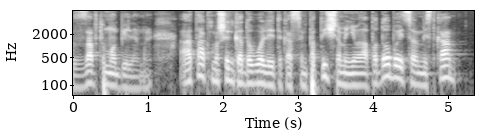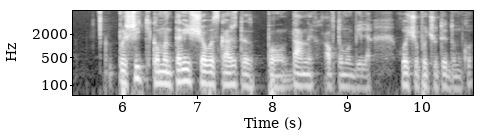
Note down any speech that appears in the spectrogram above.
з автомобілями. А так, машинка доволі така симпатична, мені вона подобається, містка. Пишіть коментарі, що ви скажете по даних автомобілях. Хочу почути думку.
